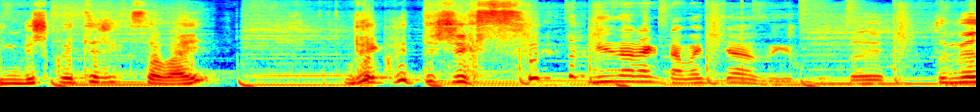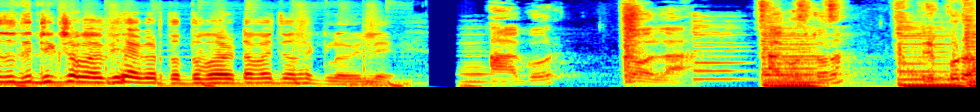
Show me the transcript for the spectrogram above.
ইংলিশ কইতে শিখছো ভাই? ভাই কইতে শিখছো। নিজের একটা বাচ্চা আছে কিন্তু। তুমিও যদি ঠিক সময় বিয়ে করতো তোমার একটা বাচ্চা থাকল হইলে। Agartala. Agartala? Tripura?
